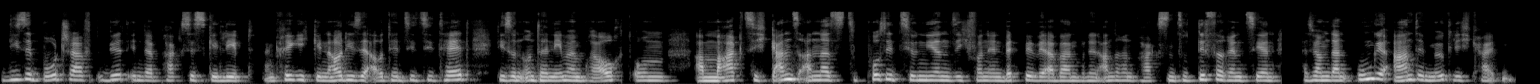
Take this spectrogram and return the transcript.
diese Botschaft wird in der Praxis gelebt. Dann kriege ich genau diese Authentizität, die so ein Unternehmen braucht, um am Markt sich ganz anders zu positionieren, sich von den Wettbewerbern, von den anderen Praxen zu differenzieren. Also wir haben dann ungeahnte Möglichkeiten.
